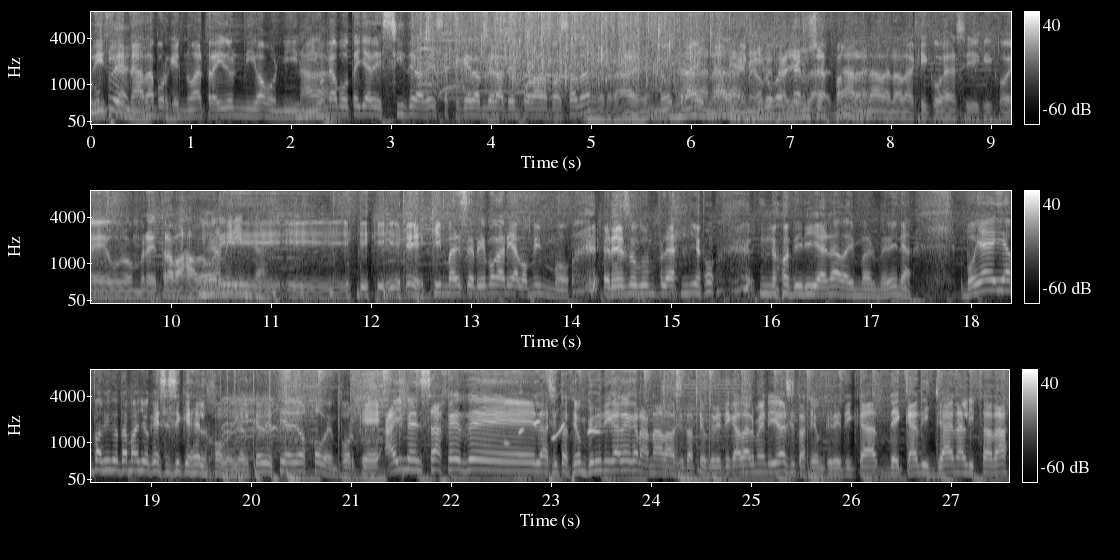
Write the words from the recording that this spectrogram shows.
dice cumpleaños. nada porque no ha traído ni, vamos, ni, ni una botella de sidra de esas que quedan de la temporada pasada. De verdad, ¿eh? No trae Nada, nada. nada. Kiko Canterla, nada, ¿eh? nada, nada. Kiko es así. Kiko es un hombre trabajador y, y, y, Ismael Serrimo que haría lo mismo. En su cumpleaños no diría nada, Ismael Medina. Voy a ir a Paquito Tamayo, que ese sí que es el joven, el que decía yo joven, porque hay mensajes de la situación crítica de Granada, la situación crítica de Almería, la situación crítica de Cádiz ya analizada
